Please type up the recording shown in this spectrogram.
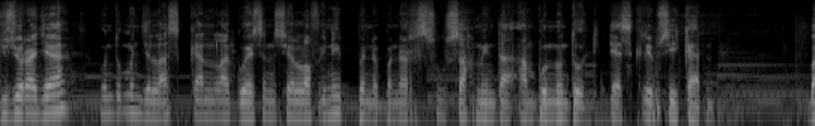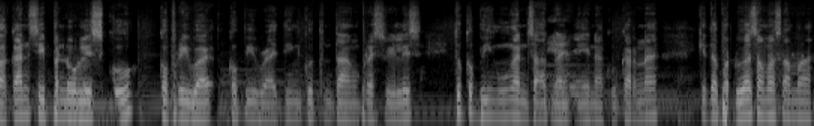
jujur aja untuk menjelaskan lagu Essential Love ini benar-benar susah minta ampun untuk dideskripsikan. Bahkan si penulisku, copy copywritingku tentang press release itu kebingungan saat Iya. nanyain aku karena kita berdua sama-sama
